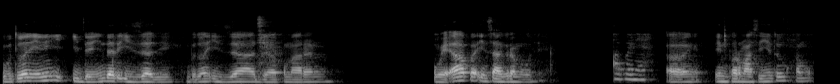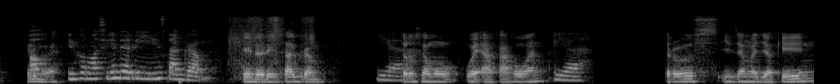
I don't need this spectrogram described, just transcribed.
Kebetulan ini idenya dari Iza sih. Kebetulan Iza ada kemarin WA apa Instagram aku? Apanya? Eh, informasinya tuh kamu kirim Oh, WA. informasinya dari Instagram. Kayak dari Instagram. Iya. Terus kamu WA ke aku kan. Iya. Terus Iza ngajakin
